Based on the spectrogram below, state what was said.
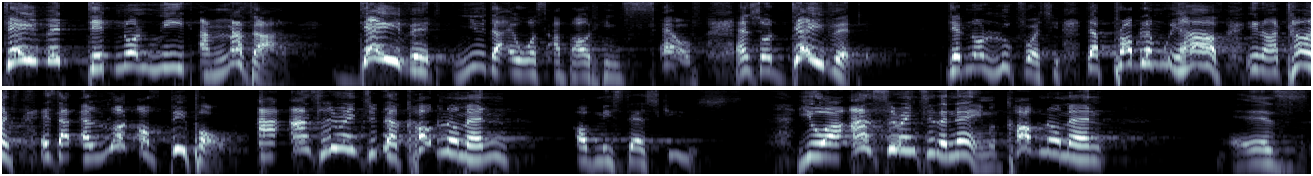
David did not need another. David knew that it was about himself. And so David did not look for it. The problem we have in our times is that a lot of people are answering to the cognomen of Mr. Excuse. You are answering to the name. Cognomen is,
